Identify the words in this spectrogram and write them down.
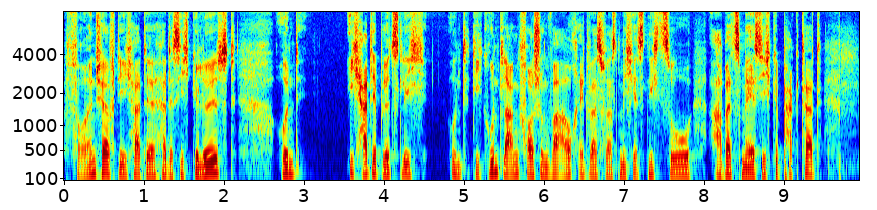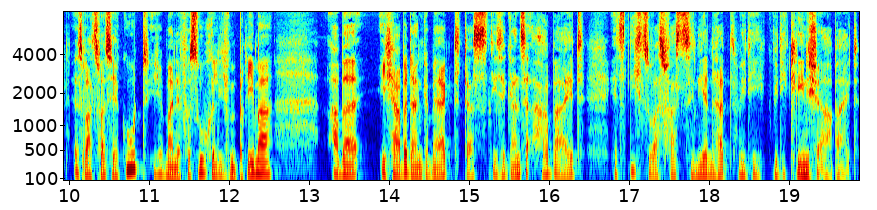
Freundschaft, die ich hatte, hatte sich gelöst und ich hatte plötzlich und die Grundlagenforschung war auch etwas, was mich jetzt nicht so arbeitsmäßig gepackt hat. Es war zwar sehr gut, meine Versuche liefen prima, aber ich habe dann gemerkt, dass diese ganze Arbeit jetzt nicht so was Faszinierendes hat wie die, wie die klinische Arbeit.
